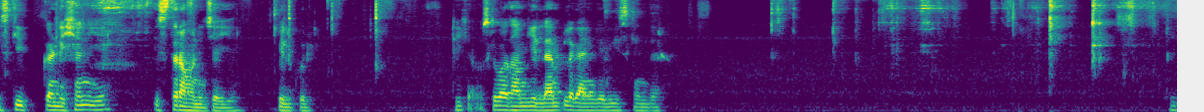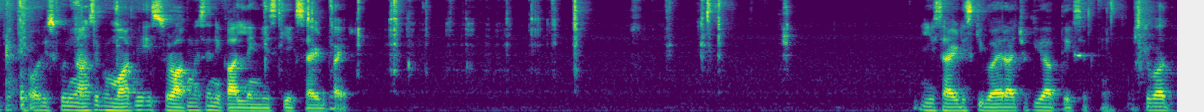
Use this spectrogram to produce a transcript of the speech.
इसकी कंडीशन ये इस तरह होनी चाहिए, बिल्कुल। ठीक है? उसके बाद हम ये लैंप लगाएँगे अभी इसके अंदर। ठीक है? और इसको यहाँ से घुमा के इस सुराख में से निकाल लेंगे इसकी एक साइड वायर ये साइड इसकी वायर आ चुकी है, आप देख सकते हैं। उसके बाद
